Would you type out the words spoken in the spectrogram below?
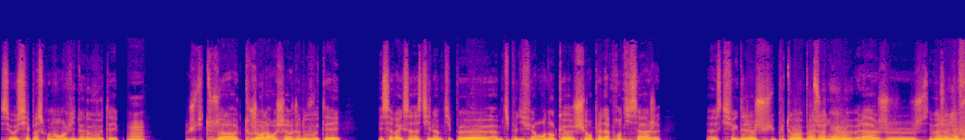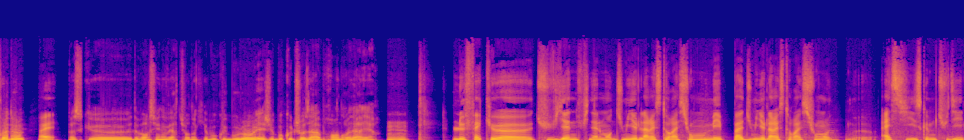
c'est aussi parce qu'on a envie de nouveautés. Mm. Je suis toujours à, la, toujours à la recherche de nouveautés. Et c'est vrai que c'est un style un petit peu, un petit peu différent. Donc, euh, je suis en plein apprentissage. ce qui fait que déjà, je suis plutôt besogneux. Là, je, c'est besogneux x2. Parce que d'abord, c'est une ouverture, donc il y a beaucoup de boulot et j'ai beaucoup de choses à apprendre derrière. Mm, mm le fait que euh, tu viennes finalement du milieu de la restauration, mais pas du milieu de la restauration euh, assise, comme tu dis,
